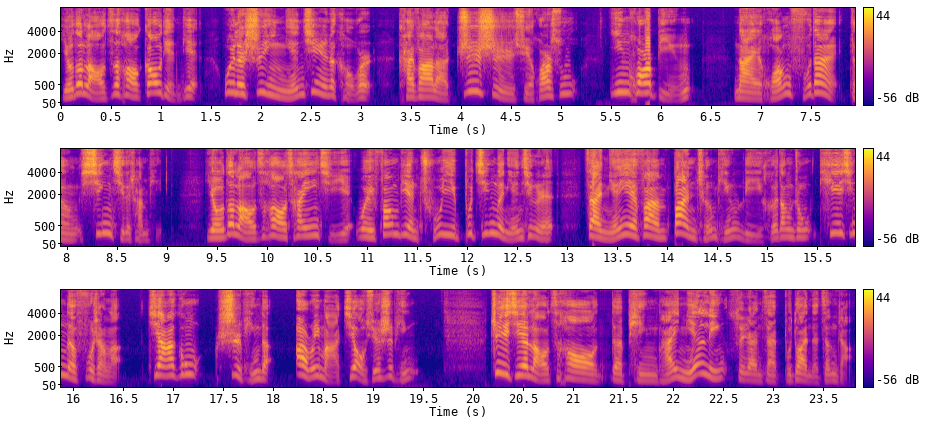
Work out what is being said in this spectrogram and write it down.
有的老字号糕点店。为了适应年轻人的口味，开发了芝士雪花酥、樱花饼、奶黄福袋等新奇的产品。有的老字号餐饮企业为方便厨艺不精的年轻人，在年夜饭半成品礼盒当中贴心地附上了加工视频的二维码教学视频。这些老字号的品牌年龄虽然在不断的增长，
